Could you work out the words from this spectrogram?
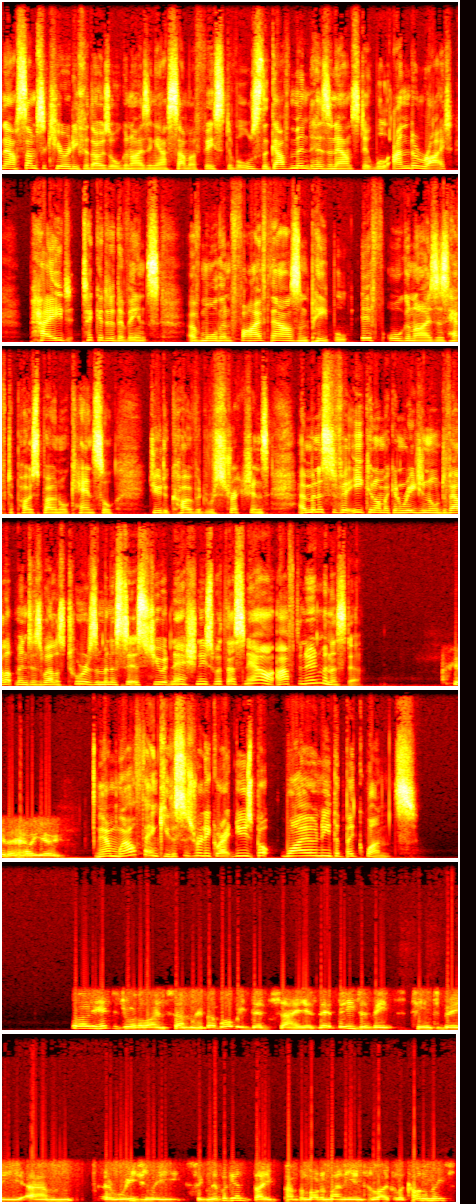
provides now some security for those organising our summer festivals. The government has announced it will underwrite paid ticketed events of more than 5,000 people if organisers have to postpone or cancel due to COVID restrictions. A Minister for Economic and Regional Development, as well as Tourism Minister, is Stuart Nash, and he's with us now. Afternoon, Minister. Heather, how are you? I'm well, thank you. This is really great news, but why only the big ones? Well, you had to draw the line somewhere, but what we did say is that these events tend to be um, regionally significant. They pump a lot of money into local economies,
